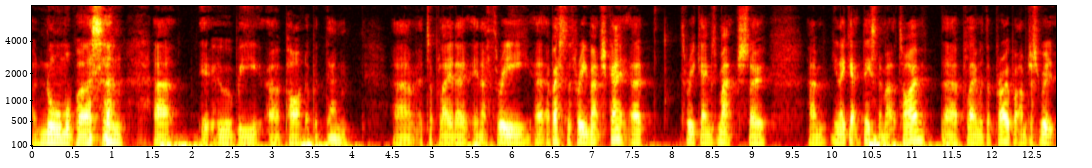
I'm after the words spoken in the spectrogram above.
a normal person uh, who will be uh, partnered with them uh, to play in a in a three a best of three match game, uh, three games match. So um, you know, get a decent amount of time uh, playing with the pro, but I'm just really,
